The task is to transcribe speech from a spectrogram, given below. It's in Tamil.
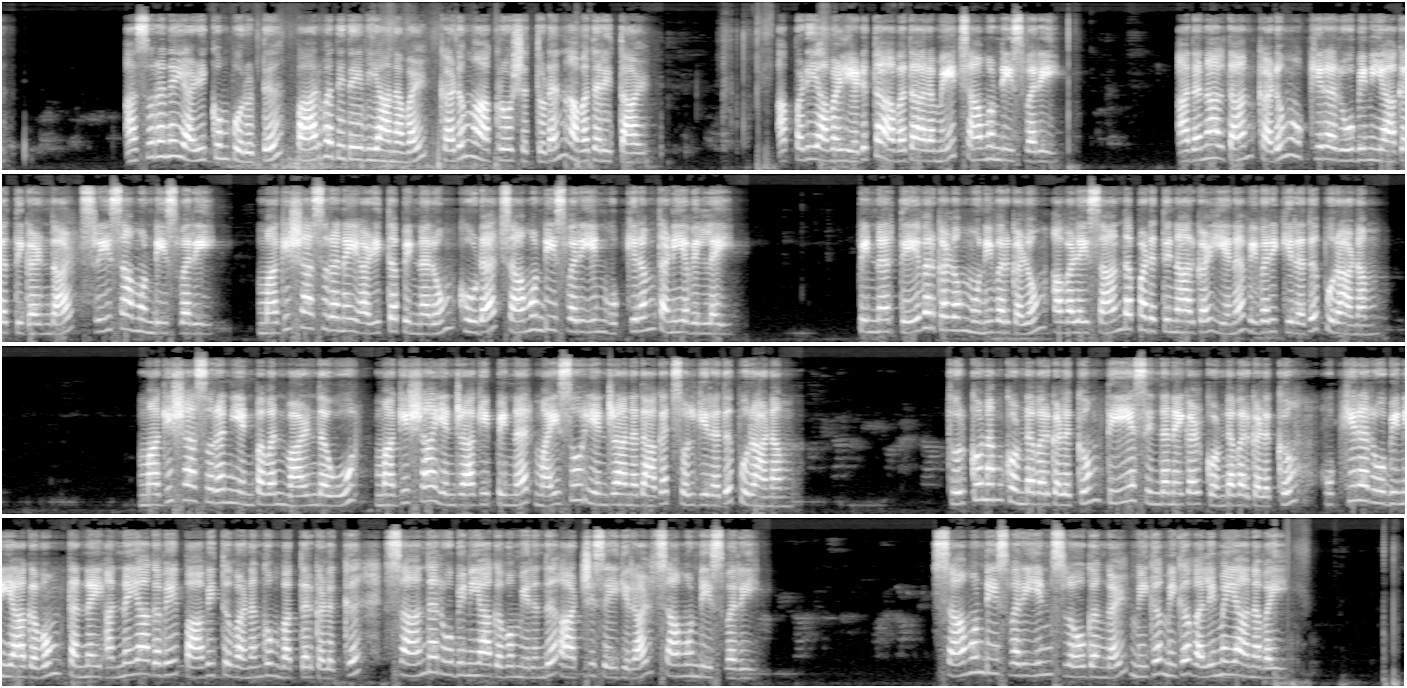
அசுரனை அழிக்கும் பொருட்டு பார்வதி தேவியானவள் கடும் ஆக்ரோஷத்துடன் அவதரித்தாள். அப்படி அவள் எடுத்த அவதாரமே சாமுண்டீஸ்வரி. அதனால்தான் கடும் உக்கிர ரூபினியாக திகழ்ந்தாள் ஸ்ரீ சாமுண்டீஸ்வரி. மகிஷாசுரனை அழித்த பின்னரும் கூட சாமுண்டீஸ்வரியின் உக்கிரம் தணியவில்லை. பின்னர் தேவர்களும் முனிவர்களும் அவளை சாந்தப்படுத்தினார்கள் என விவரிக்கிறது புராணம். மகிஷாசுரன் என்பவன் வாழ்ந்த ஊர் மகிஷா என்றாகி பின்னர் மைசூர் என்றானதாகச் சொல்கிறது புராணம். துர்க்குணம் கொண்டவர்களுக்கும் தீய சிந்தனைகள் கொண்டவர்களுக்கும் உக்கிர ரூபிணியாகவும் தன்னை அன்னையாகவே பாவித்து வணங்கும் பக்தர்களுக்கு சாந்த ரூபிணியாகவும் இருந்து ஆட்சி செய்கிறாள் சாமுண்டீஸ்வரி. சாமுண்டீஸ்வரியின் ஸ்லோகங்கள் மிக மிக வலிமையானவை.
